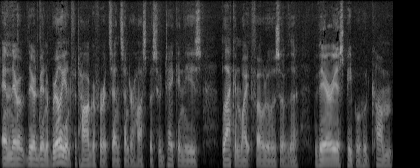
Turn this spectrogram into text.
and there there had been a brilliant photographer at Zen Center Hospice who'd taken these black and white photos of the various people who'd come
